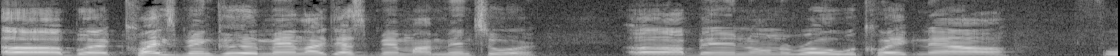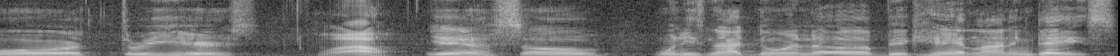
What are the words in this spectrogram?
Uh, but Quake's been good, man. Like that's been my mentor. Uh, I've been on the road with Quake now for three years. Wow. Yeah, so when he's not doing the uh, big headlining dates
